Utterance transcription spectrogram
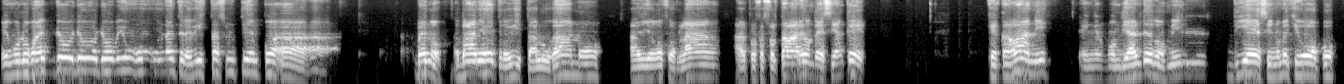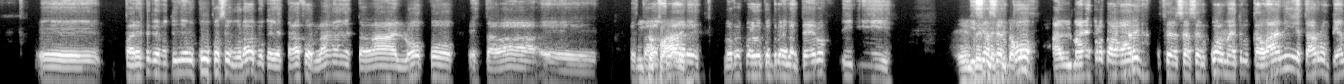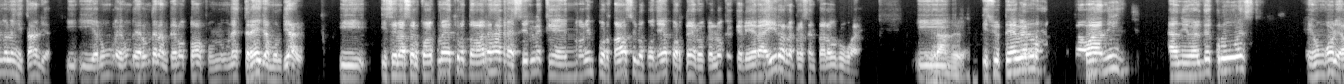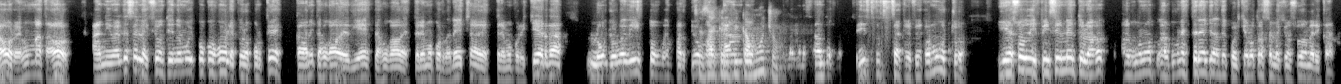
En Uruguay yo, yo, yo vi una entrevista hace un tiempo a, bueno, varias entrevistas, a Lugano, a Diego Forlán, al profesor Tavares, donde decían que, que Cavani en el Mundial de 2000 10, si no me equivoco, eh, parece que no tenía un cupo asegurado porque ya estaba Forlán, estaba el Loco, estaba, eh, estaba Suárez, no recuerdo qué otro delantero, y, y, y se acercó al maestro Tavares, se, se, acercó al maestro Cavani y estaba rompiéndolo en Italia, y, y era, un, era un delantero top, una estrella mundial. Y, y, se le acercó al maestro Tavares a decirle que no le importaba si lo ponía de portero, que es lo que quería era ir a representar a Uruguay. Y, y si ustedes ven los Cavani a nivel de clubes, es un goleador, es un matador. A nivel de selección tiene muy pocos goles, pero ¿por qué? Cavani te ha jugado de 10, te ha jugado de extremo por derecha, de extremo por izquierda. Lo, yo lo he visto en partidos. Se sacrifica mucho. Sí, se sacrifica mucho. Y eso difícilmente lo haga alguno, alguna estrella de cualquier otra selección sudamericana.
